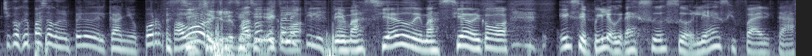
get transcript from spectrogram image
Chicos, ¿qué pasa con el pelo del caño? Por favor, sí, ¿a dónde es está el estilista? Demasiado, demasiado. Es como ese pelo grasoso. Le hace falta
